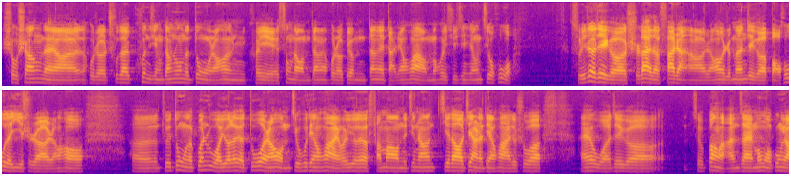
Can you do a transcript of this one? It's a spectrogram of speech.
受伤的呀，或者处在困境当中的动物，然后你可以送到我们单位或者给我们单位打电话，我们会去进行救护。随着这个时代的发展啊，然后人们这个保护的意识啊，然后。呃，对动物的关注啊越来越多，然后我们救护电话也会越来越繁忙，我们就经常接到这样的电话，就说，哎，我这个就傍晚在某某公园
